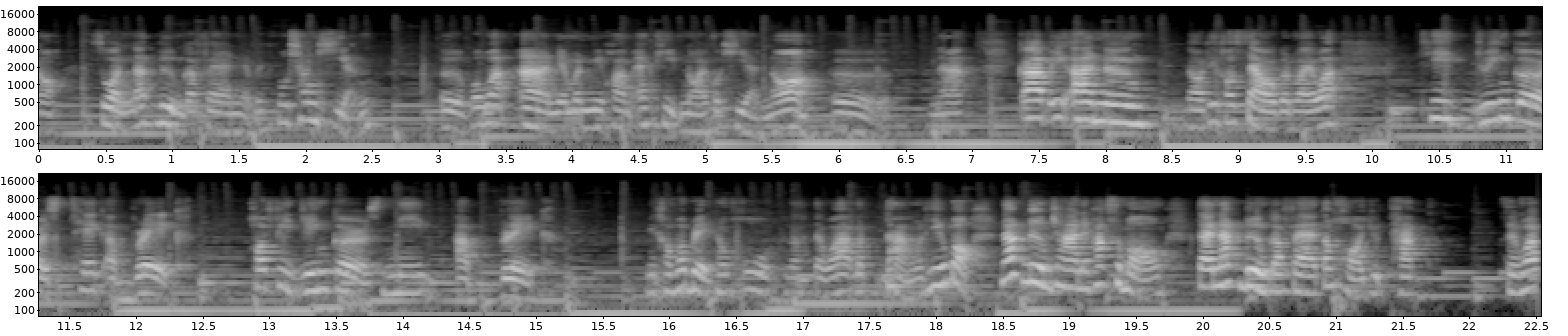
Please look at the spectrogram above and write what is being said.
เนาะส่วนนักดื่มกาแฟเนี่ยเป็นพวกช่างเขียนเออเพราะว่าอ่านเนี่ยมันมีความ active น้อยกว่าเขียนเนาะเออนะกับอีกอันหนึ่งเนาะที่เขาแซวกันไว้ว่าที่ drinkers take a break coffee drinkers need a break มีคำว่าเบรกทั้งคู่นะแต่ว่ามันต่างกันที่เขาบอกนักดื่มชาเนี่ยพักสมอง แต่นักดื่มกาแฟต้องขอหยุดพักแสดงว่า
